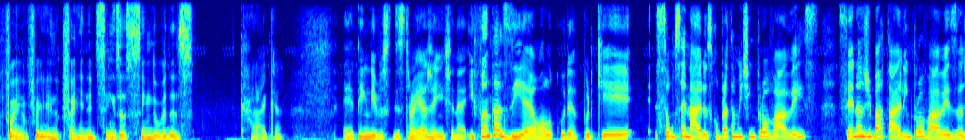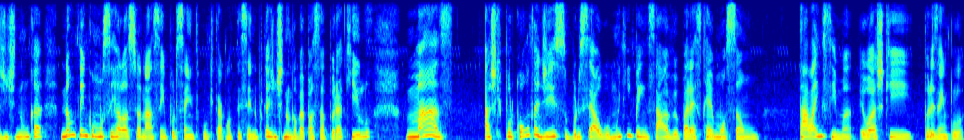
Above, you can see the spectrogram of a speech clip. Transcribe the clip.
foi, foi, foi Reino de Cinzas, sem dúvidas. Caraca. É, tem livros que destroem a gente, né? E fantasia é uma loucura, porque são cenários completamente improváveis, cenas de batalha improváveis, a gente nunca não tem como se relacionar 100% com o que tá acontecendo, porque a gente nunca vai passar por aquilo, mas acho que por conta disso, por ser algo muito impensável, parece que a emoção tá lá em cima. Eu acho que, por exemplo,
